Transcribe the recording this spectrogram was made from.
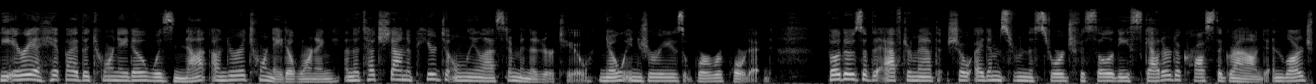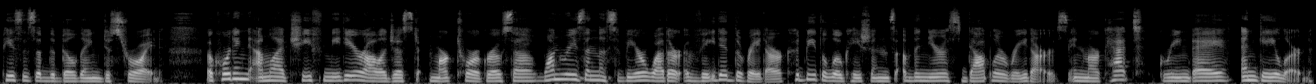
The area hit by the tornado was not under a tornado warning, and the touchdown appeared to only last a minute or two. No injuries were reported. Photos of the aftermath show items from the storage facility scattered across the ground and large pieces of the building destroyed. According to MLive chief meteorologist Mark Torregrossa, one reason the severe weather evaded the radar could be the locations of the nearest Doppler radars in Marquette, Green Bay, and Gaylord.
